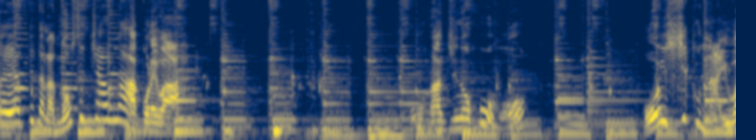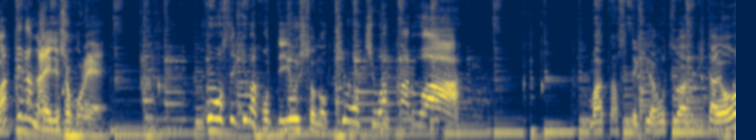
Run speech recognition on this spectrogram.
タやってたら載せちゃうなこれは。お味の方も？美味しくないわけがないでしょこれ。宝石箱っていう人の気持ちわかるわ。また素敵な器が来たよ。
